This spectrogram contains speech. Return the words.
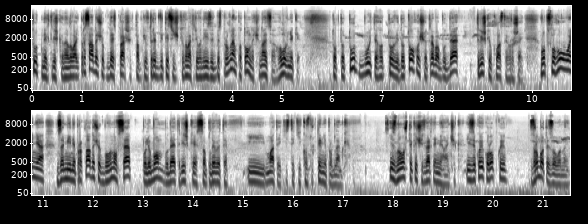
Тут в них трішки наливають присадочок, десь перших там півтори-дві тисячі кілометрів вони їздять без проблем, потім починаються головнюки. Тобто тут будьте готові до того, що треба буде трішки вкласти грошей. В обслуговування, в заміни прокладочок, бо воно все по-любому буде трішки сопливити і мати якісь такі конструктивні проблемки. І знову ж таки четвертий міганчик. Із якою коробкою? З роботизованою.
